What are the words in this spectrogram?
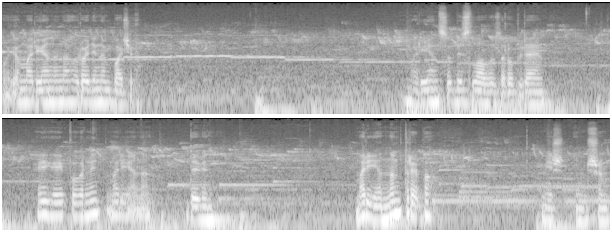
Бо я Мар'яна на городі не бачив. Мар'ян собі славу заробляє. Гей, гей, поверніть Мар'яна. Де він? Мар'ян, нам треба. Між іншим.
